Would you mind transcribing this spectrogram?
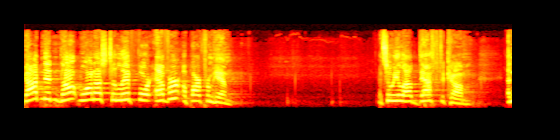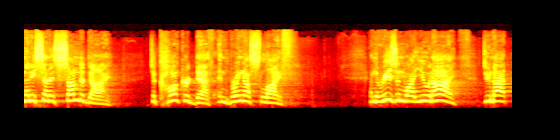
God did not want us to live forever apart from Him. And so He allowed death to come. And then He sent His Son to die, to conquer death and bring us life. And the reason why you and I do not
